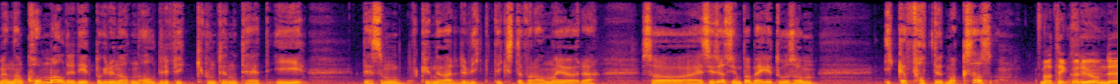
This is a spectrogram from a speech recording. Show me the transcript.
men han kom aldri dit pga. at han aldri fikk kontinuitet i det som kunne være det viktigste for han å gjøre. Så jeg syns synd på begge to som ikke har fått ut maks, altså. Hva tenker du om det,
